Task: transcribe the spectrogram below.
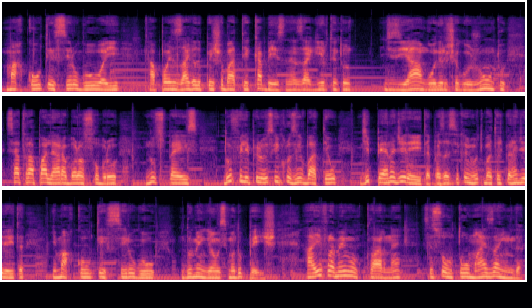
marcou o terceiro gol aí, após a zaga do Peixe bater cabeça, né? O zagueiro tentou desviar, o goleiro chegou junto, se atrapalharam, a bola sobrou nos pés do Felipe Luiz, que inclusive bateu de perna direita, apesar de ser canhoto, bateu de perna direita e marcou o terceiro gol do Mengão em cima do Peixe. Aí Flamengo, claro, né, se soltou mais ainda.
